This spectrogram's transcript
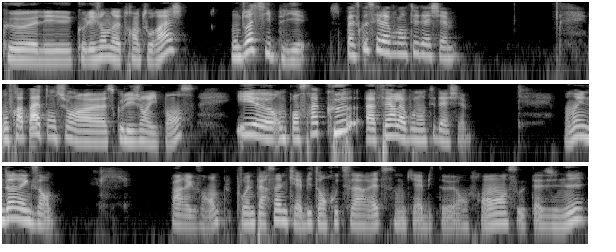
que les, que les gens de notre entourage, on doit s'y plier. Parce que c'est la volonté d'Hachem. On ne fera pas attention à ce que les gens y pensent et euh, on pensera que à faire la volonté d'Hachem. Maintenant, il me donne un exemple. Par exemple, pour une personne qui habite en route donc qui habite euh, en France, aux États-Unis,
